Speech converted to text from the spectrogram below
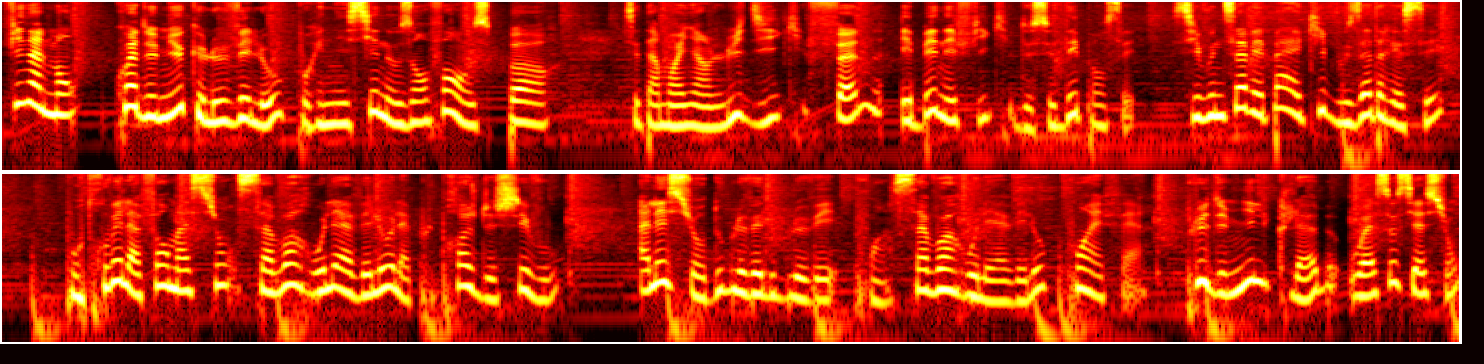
Finalement, quoi de mieux que le vélo pour initier nos enfants au sport? C'est un moyen ludique, fun et bénéfique de se dépenser. Si vous ne savez pas à qui vous adresser, pour trouver la formation Savoir rouler à vélo la plus proche de chez vous, allez sur www.savoirrouleravelo.fr. Plus de 1000 clubs ou associations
